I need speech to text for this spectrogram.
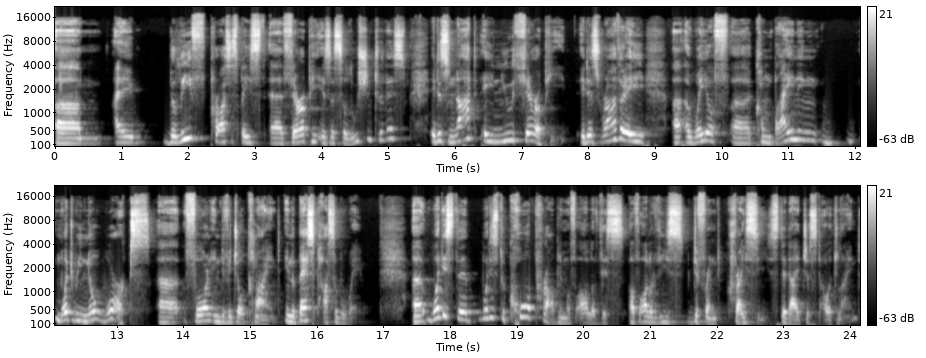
Um, I believe process based uh, therapy is a solution to this. It is not a new therapy. It is rather a, a way of uh, combining what we know works uh, for an individual client in the best possible way. Uh, what is the what is the core problem of all of this of all of these different crises that I just outlined?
